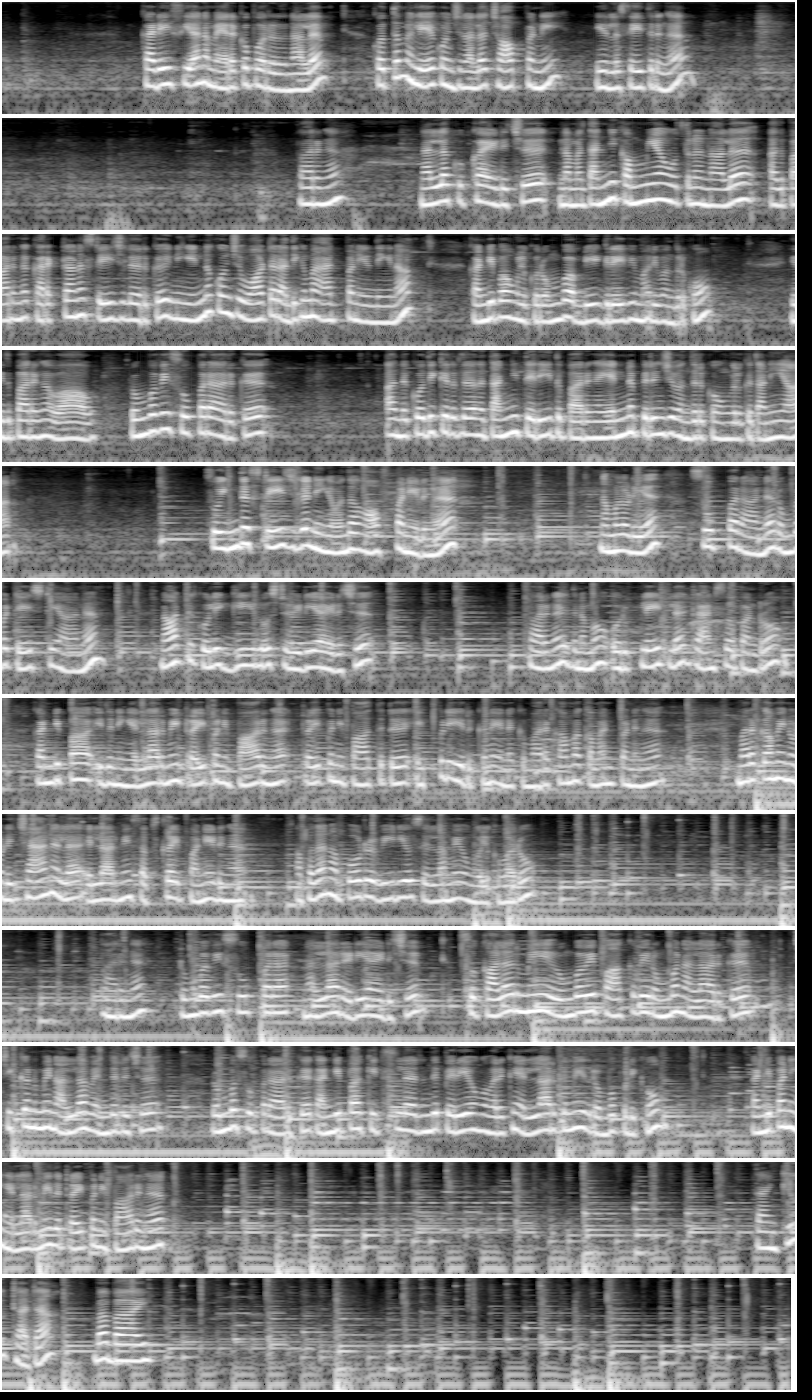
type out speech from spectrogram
கடைசியாக நம்ம இறக்க போகிறதுனால கொத்தமல்லியை கொஞ்சம் நல்லா சாப் பண்ணி இதில் சேர்த்துருங்க. பாருங்கள் நல்லா குக் ஆகிடுச்சு நம்ம தண்ணி கம்மியாக ஊற்றுனதுனால அது பாருங்கள் கரெக்டான ஸ்டேஜில் இருக்குது நீங்கள் இன்னும் கொஞ்சம் வாட்டர் அதிகமாக ஆட் பண்ணியிருந்தீங்கன்னா கண்டிப்பாக உங்களுக்கு ரொம்ப அப்படியே கிரேவி மாதிரி வந்திருக்கும். இது பாருங்கள் வாவ் ரொம்பவே சூப்பராக இருக்குது அந்த கொதிக்கிறது அந்த தண்ணி தெரியுது பாருங்கள் எண்ணெய் பிரிஞ்சு வந்திருக்கு உங்களுக்கு தனியாக ஸோ இந்த ஸ்டேஜில் நீங்கள் வந்து ஆஃப் பண்ணிவிடுங்க நம்மளுடைய சூப்பரான ரொம்ப டேஸ்டியான நாட்டுக்கோழி கீ ரோஸ்ட் ரெடி ஆகிடுச்சு பாருங்கள் இது நம்ம ஒரு பிளேட்டில் ட்ரான்ஸ்ஃபர் பண்ணுறோம் கண்டிப்பாக இது நீங்கள் எல்லாருமே ட்ரை பண்ணி பாருங்கள் ட்ரை பண்ணி பார்த்துட்டு எப்படி இருக்குன்னு எனக்கு மறக்காமல் கமெண்ட் பண்ணுங்கள் மறக்காமல் என்னுடைய சேனலை எல்லாருமே சப்ஸ்கிரைப் பண்ணிவிடுங்க அப்போ தான் நான் போடுற வீடியோஸ் எல்லாமே உங்களுக்கு வரும். பாருங்கள் ரொம்பவே சூப்பராக நல்லா ரெடி ஆகிடுச்சு ஸோ கலருமே ரொம்பவே பார்க்கவே ரொம்ப நல்லா இருக்குது சிக்கனுமே நல்லா வெந்துடுச்சு. ரொம்ப சூப்பராக இருக்குது கண்டிப்பாக கிட்ஸில் இருந்து பெரியவங்க வரைக்கும் எல்லாருக்குமே இது ரொம்ப பிடிக்கும். கண்டிப்பாக நீங்கள் எல்லாருமே இதை ட்ரை பண்ணி பாருங்கள் தேங்க்யூ டாட்டா பாய்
